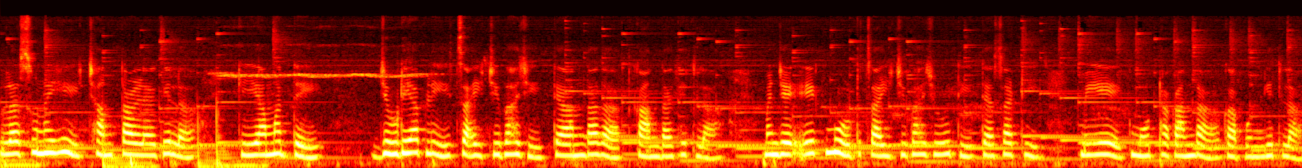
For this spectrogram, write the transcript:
लसूणही छान तळल्या गेलं की यामध्ये जेवढी आपली चाईची भाजी त्या अंदाजात कांदा घेतला म्हणजे एक मूठ चाईची भाजी होती त्यासाठी मी एक मोठा कांदा कापून घेतला.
